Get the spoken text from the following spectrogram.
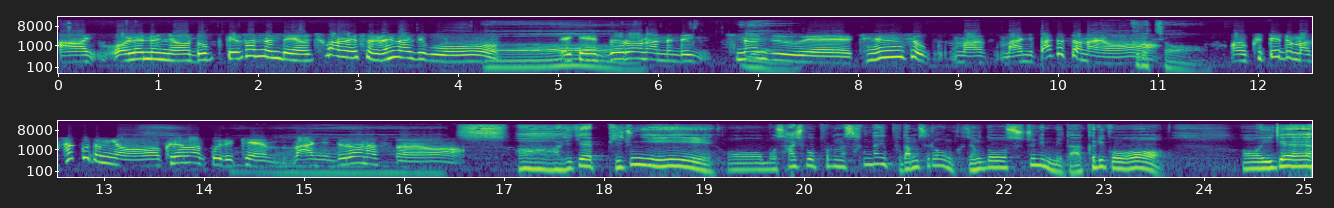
아, 원래는요, 높게 샀는데요, 추가 매수를 해가지고, 어, 이렇게 늘어났는데, 지난주에 계속 막 많이 빠졌잖아요. 그렇죠. 어, 그때도 막 샀거든요. 그래갖고 이렇게 많이 늘어났어요. 아, 이게 비중이, 어, 뭐 45%면 상당히 부담스러운 그 정도 수준입니다. 그리고, 어, 이게,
